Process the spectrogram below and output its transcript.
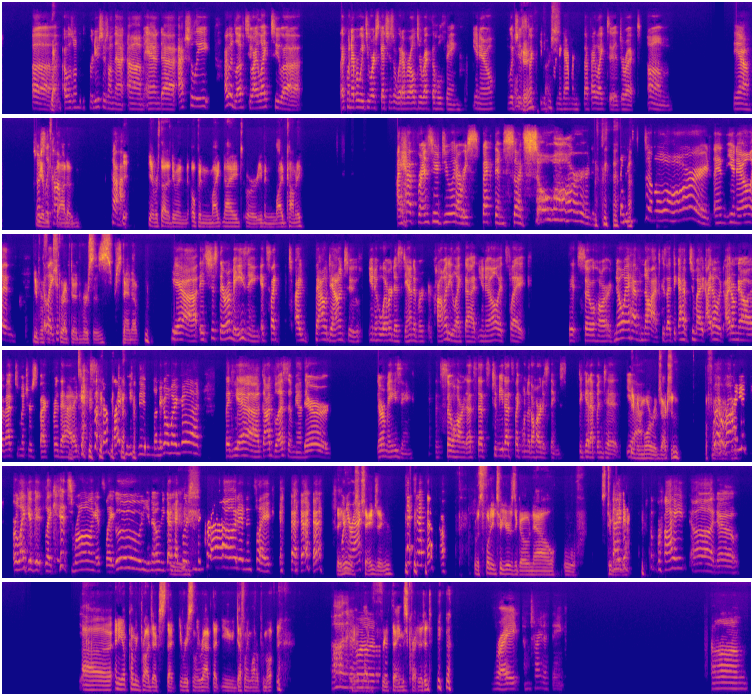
Uh, right. I was one of the producers on that. Um, and uh, actually, I would love to. I like to uh, like whenever we do our sketches or whatever, I'll direct the whole thing. You know, which okay. is like nice. the camera and stuff. I like to direct. Um, yeah, especially you ever thought of. Uh-huh. you, you ever thought of doing open mic night or even live comedy? I have friends who do it. I respect them so it's so hard. it's so hard. And you know, and you prefer like, scripted versus stand up. Yeah, it's just they're amazing. It's like I bow down to, you know, whoever does stand up or, or comedy like that, you know? It's like it's so hard. No, I have not because I think I have too much. I don't. I don't know. I have too much respect for that. I guess I might be like, oh my god. But yeah, God bless them, man. They're they're amazing. It's so hard. That's that's to me. That's like one of the hardest things to get up into. Yeah, even more rejection. Before right, right? Or like if it like hits wrong, it's like, ooh, you know, you got hecklers in the crowd, and it's like when you're acting, changing. It was funny two years ago. Now, ooh, it's too much. right? Oh no. Yeah. Uh, any upcoming projects that you recently wrapped that you definitely want to promote? Oh, that have, like free things credited. right. I'm trying to think. Um,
